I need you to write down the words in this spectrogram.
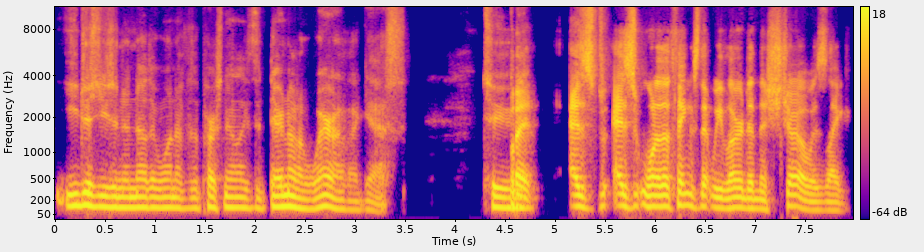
you just using another one of the personalities that they're not aware of, I guess. To But as as one of the things that we learned in this show is like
